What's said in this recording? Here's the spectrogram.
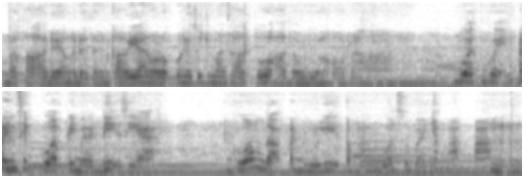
bakal ada yang ngedatengin kalian walaupun itu cuma satu atau dua orang buat gue prinsip gue pribadi sih ya gue nggak peduli temen gue sebanyak apa Mm-mm.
